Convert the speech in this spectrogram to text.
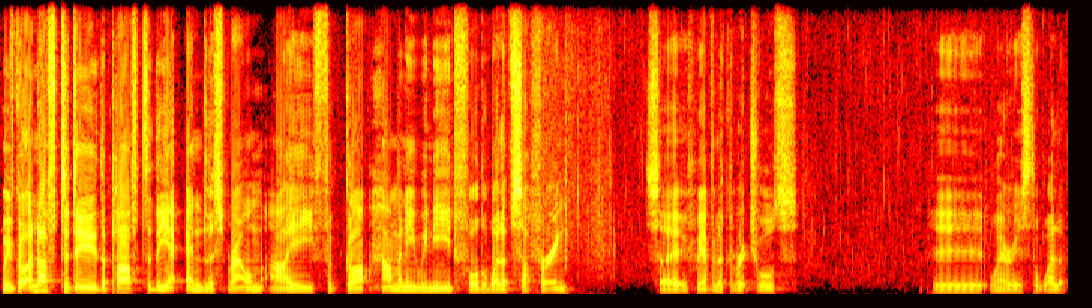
we've got enough to do the path to the endless realm. I forgot how many we need for the well of suffering. So if we have a look at rituals. Uh, where is the well of...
